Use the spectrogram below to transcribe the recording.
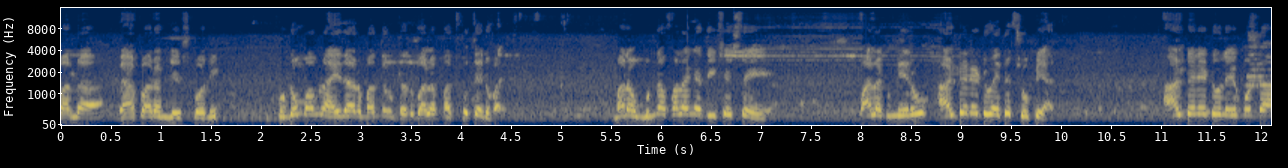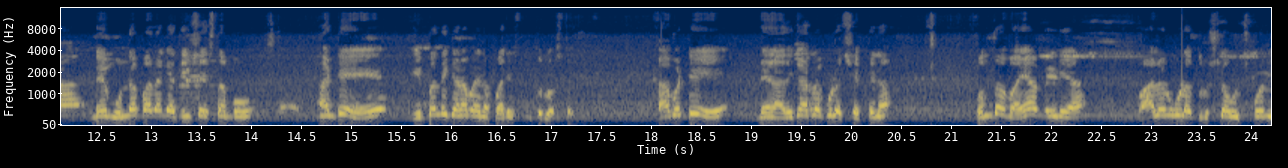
వాళ్ళ వ్యాపారం చేసుకొని కుటుంబంలో ఐదారు మంది ఉంటారు. వాళ్ళ బతుకుతారు మరి మనం ఉన్న ఫలంగా తీసేస్తే వాళ్ళకు మీరు ఆల్టర్నేటివ్ అయితే చూపించాలి ఆల్టర్నేటివ్ లేకుండా మేము ఉన్న ఫలంగా తీసేస్తాము అంటే ఇబ్బందికరమైన పరిస్థితులు వస్తాయి. కాబట్టి నేను అధికారులకు కూడా చెప్పిన కొంత భయా మీడియా వాళ్ళను కూడా దృష్టిలో ఉంచుకొని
